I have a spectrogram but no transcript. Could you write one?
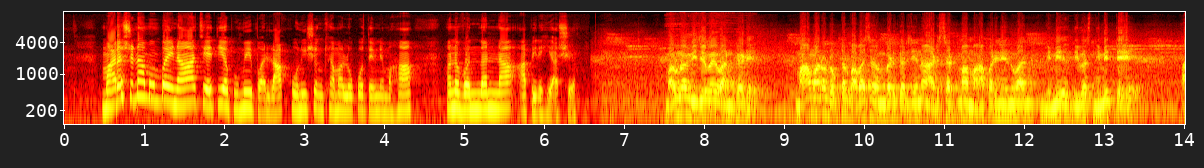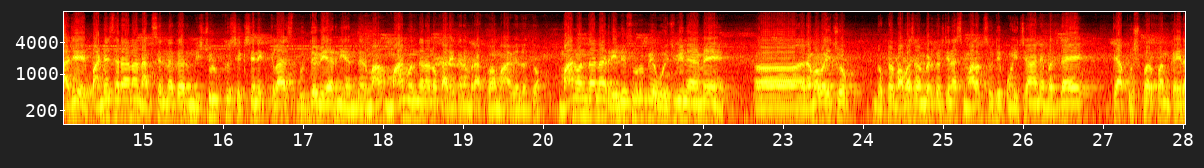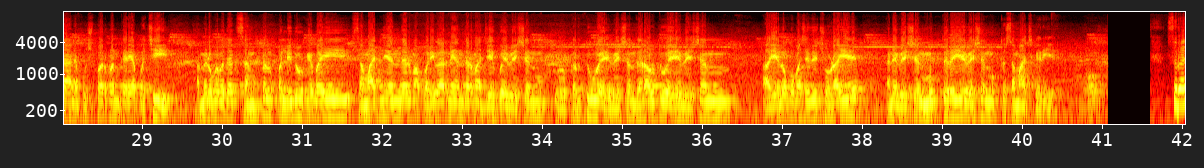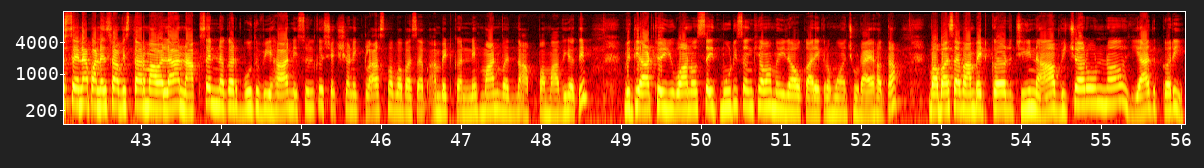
મહારાષ્ટ્રના મુંબઈના ચૈત્ય ભૂમિ પર લાખોની સંખ્યામાં લોકો તેમને મહાવંદનના આપી રહ્યા છે. મારું નામ વિજયભાઈ વાનખેડે. મહામાનવ ડૉક્ટર બાબા સાહેબ આંબેડકરજીના અડસઠમાં મહાપરિનિર્વાણ દિવસ નિમિત્તે આજે પાંડેસરાના નાગસેનગર નિઃશુલ્ક શૈક્ષણિક ક્લાસ બુદ્ધ વિહારની અંદરમાં માનવંદનાનો કાર્યક્રમ રાખવામાં આવેલો હતો. માનવંદના રેલી સ્વરૂપે ઉજવીને અમે રમાબાઈ ચોક ડૉક્ટર બાબા સાહેબ આંબેડકરજીના સ્મારક સુધી પહોંચ્યા અને બધાએ ત્યાં પુષ્પાર્પણ કર્યા અને પુષ્પાર્પણ કર્યા પછી અમે લોકો બધા સંકલ્પ લીધો કે ભાઈ સમાજની અંદરમાં, પરિવારની અંદરમાં જે કોઈ વ્યસન કરતું હોય વ્યસન ધરાવતું હોય, એ વ્યસન એ લોકો પાસેથી છોડાઈએ અને વ્યસન મુક્ત રહીએ વ્યસન મુક્ત સમાજ કરીએ. સુરત શહેરના પાનેસરા વિસ્તારમાં આવેલા નાગસેન નગર બુધ વિહાર નિઃશુલ્ક શૈક્ષણિક ક્લાસમાં બાબા સાહેબ આંબેડકરને માનવંદના આપવામાં આવી હતી. વિદ્યાર્થીઓ, યુવાનો સહિત મોટી સંખ્યામાં મહિલાઓ કાર્યક્રમોમાં જોડાયા હતા. બાબા સાહેબ આંબેડકરજીના વિચારોને યાદ કરી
